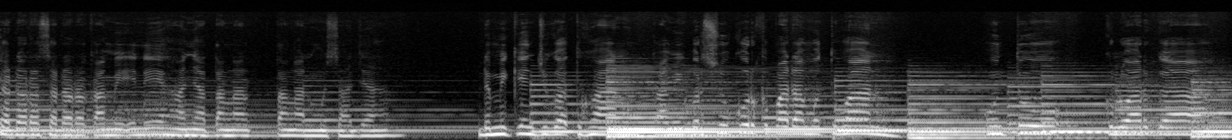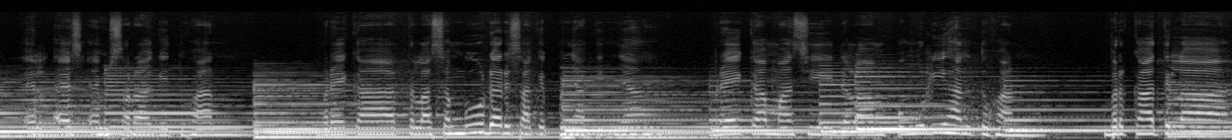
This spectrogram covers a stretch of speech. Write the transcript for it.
saudara-saudara kami ini hanya tangan tanganmu saja. Demikian juga Tuhan kami bersyukur kepadamu Tuhan untuk keluarga LSM Saragi Tuhan. Mereka telah sembuh dari sakit penyakitnya. Mereka masih dalam pemulihan Tuhan. Berkatilah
